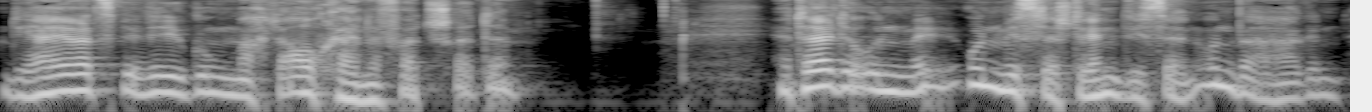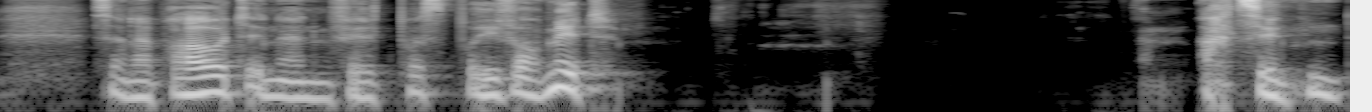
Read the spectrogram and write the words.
und die Heiratsbewilligung machte auch keine Fortschritte. Er teilte unmissverständlich sein Unbehagen seiner Braut in einem Feldpostbrief auch mit. Am 18.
